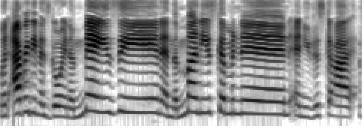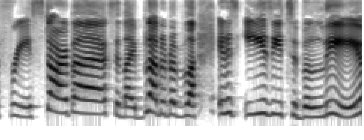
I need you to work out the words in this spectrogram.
When everything is going amazing and the money's coming in and you just got free Starbucks and like blah, blah, blah, blah. It is easy to believe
